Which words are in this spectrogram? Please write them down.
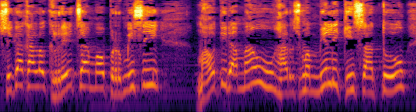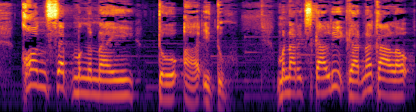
Sehingga kalau gereja mau bermisi, mau tidak mau harus memiliki satu konsep mengenai doa itu. Menarik sekali karena kalau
